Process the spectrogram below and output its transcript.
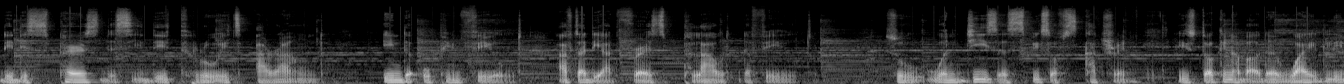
They disperse the seed, they throw it around in the open field after they had first plowed the field. So when Jesus speaks of scattering, he's talking about a widely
